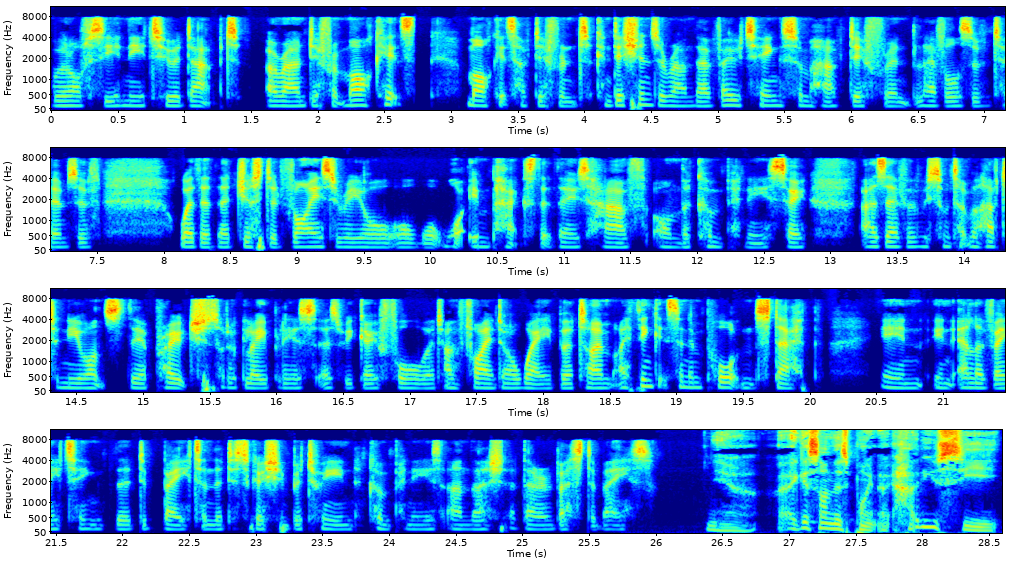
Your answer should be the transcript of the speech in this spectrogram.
We'll obviously need to adapt around different markets. Markets have different conditions around their voting. Some have different levels in terms of whether they're just advisory or, or what, what impacts that those have on the company. So as ever, we sometimes will have to nuance the approach sort of globally as, as we go forward and find our way. But um, I think it's an important step in in elevating the debate and the discussion between companies and their their investor base. Yeah, I guess on this point, how do you see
